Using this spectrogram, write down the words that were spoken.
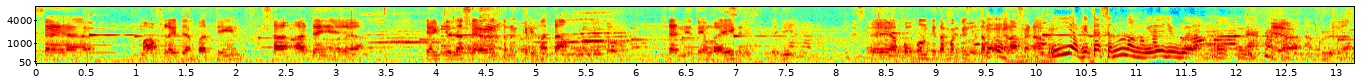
saya maaf lahir dan batin seadanya ya. Yang jelas saya orang senang terima tamu gitu. Saya niat yang baik. Jadi eh, apa pun kita makan kita Eh, makan eh, rame-rame. iya kita seneng gitu juga. Mm-mm. Ya, alhamdulillah.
